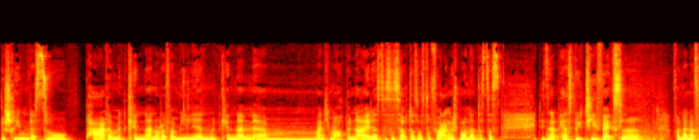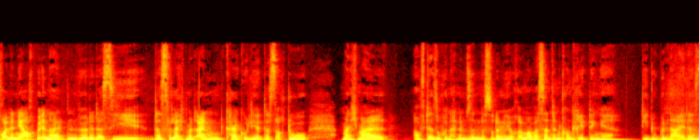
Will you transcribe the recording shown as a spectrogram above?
geschrieben, dass du Paare mit Kindern oder Familien mit Kindern ähm, manchmal auch beneidest. Das ist ja auch das, was du vorher angesprochen mhm. hattest, dass dieser Perspektivwechsel von deiner Freundin ja auch beinhalten würde, dass sie das vielleicht mit einkalkuliert, dass auch du manchmal auf der Suche nach einem Sinn bist oder mhm. wie auch immer. Was sind denn konkret Dinge, die du beneidest?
